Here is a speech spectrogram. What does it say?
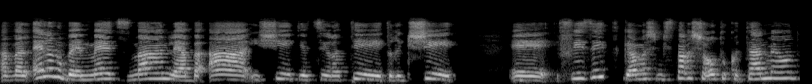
אבל אין לנו באמת זמן להבעה אישית, יצירתית, רגשית, אה, פיזית, גם מספר השעות הוא קטן מאוד.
